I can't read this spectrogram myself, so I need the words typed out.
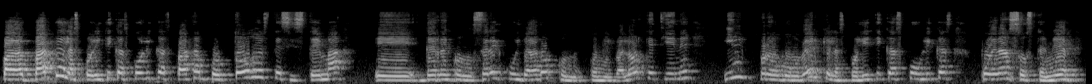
parte de las políticas públicas pasan por todo este sistema eh, de reconocer el cuidado con, con, el valor que tiene y promover que las políticas públicas puedan sostener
